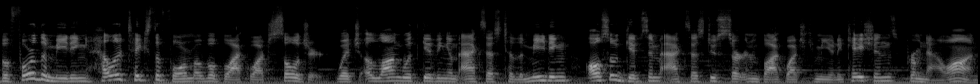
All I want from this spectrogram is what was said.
Before the meeting, Heller takes the form of a Blackwatch soldier, which along with giving him access to the meeting, also gives him access to certain Blackwatch communications from now on.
